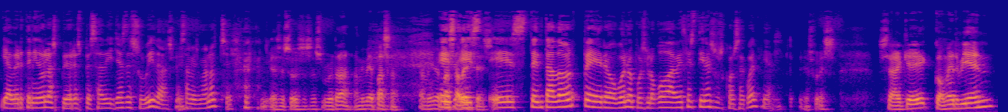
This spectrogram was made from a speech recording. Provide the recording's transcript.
y haber tenido las peores pesadillas de su vida esa misma noche. Eso, es verdad, a mí me pasa, a mí me pasa a veces. Es, tentador, pero bueno, pues luego a veces tiene sus consecuencias. Eso es. O sea que comer bien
